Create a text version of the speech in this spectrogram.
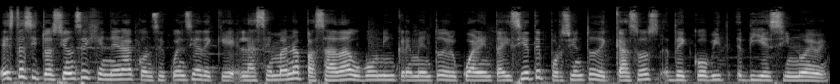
Esta situación se genera a consecuencia de que la semana pasada hubo un incremento del 47% de casos de COVID-19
